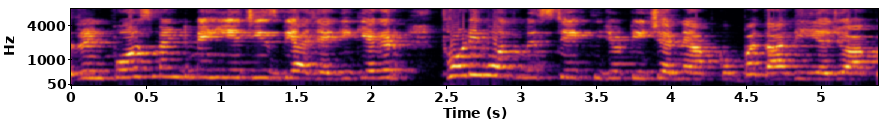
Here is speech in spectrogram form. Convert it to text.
रेनफोर्समेंट में ही ये चीज़ भी आ जाएगी कि अगर थोड़ी बहुत मिस्टेक थी जो टीचर ने आपको बता दी है जो आप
